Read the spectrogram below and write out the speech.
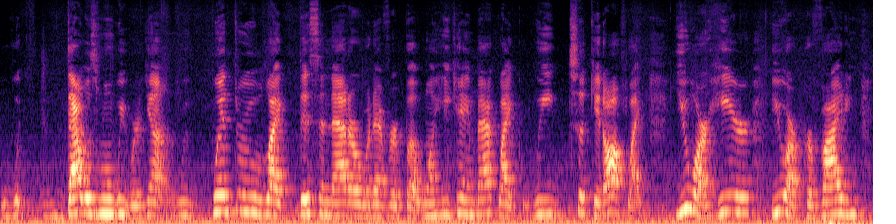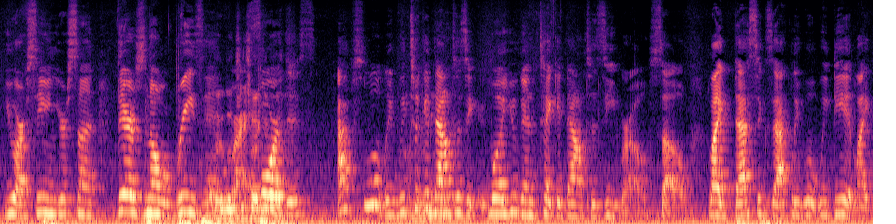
w- that was when we were young. We went through like this and that or whatever, but when he came back, like we took it off. Like you are here, you are providing, you are seeing your son. There's no reason They let you Right. for this. Absolutely, we took it down to zero. Well, you can take it down to zero. So, like, that's exactly what we did. Like,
